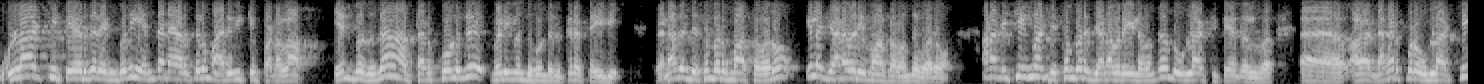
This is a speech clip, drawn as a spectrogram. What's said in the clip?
உள்ளாட்சி தேர்தல் என்பது எந்த நேரத்திலும் அறிவிக்கப்படலாம் என்பதுதான் தற்பொழுது வெளிவந்து கொண்டிருக்கிற செய்தி. வேணா அது டிசம்பர் மாசம் வரும் இல்ல ஜனவரி மாசம் வந்து வரும். ஆனா நிச்சயமா டிசம்பர் ஜனவரியில வந்து அந்த உள்ளாட்சி தேர்தல் நகர்ப்புற உள்ளாட்சி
